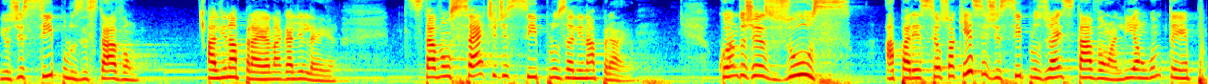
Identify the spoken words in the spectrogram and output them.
e os discípulos estavam ali na praia, na Galileia. Estavam sete discípulos ali na praia. Quando Jesus apareceu, só que esses discípulos já estavam ali há algum tempo.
